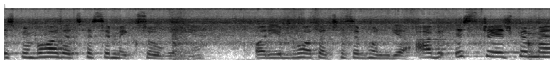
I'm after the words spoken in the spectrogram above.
इसमें बहुत अच्छे से मिक्स हो गई हैं और ये बहुत अच्छे से भुन गया। अब इस स्टेज पे मैं,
